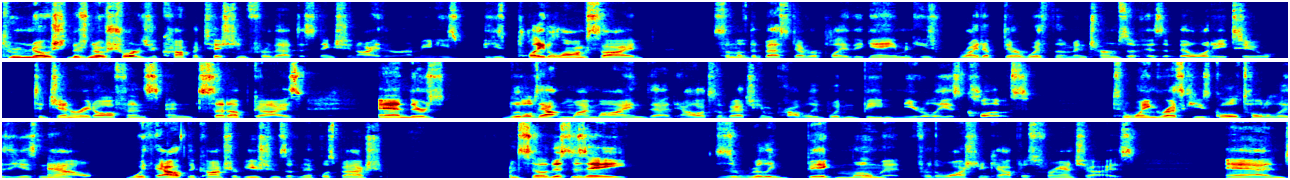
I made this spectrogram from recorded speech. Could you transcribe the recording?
through no there's no shortage of competition for that distinction either. I mean, he's he's played alongside some of the best ever play the game and he's right up there with them in terms of his ability to to generate offense and set up guys. And there's little doubt in my mind that Alex Ovechkin probably wouldn't be nearly as close to Wayne Gretzky's goal total as he is now without the contributions of Nicholas Backstrom. And so this is a this is a really big moment for the Washington Capitals franchise. And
